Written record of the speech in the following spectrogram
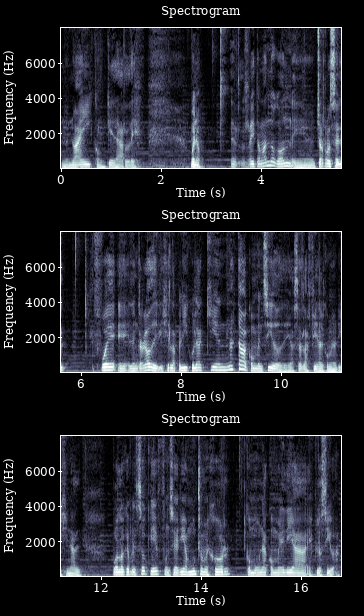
no, hay con qué darle. Bueno, eh, retomando con eh, George Russell, fue eh, el encargado de dirigir la película quien no estaba convencido de hacerla fiel al comedia original, por lo que pensó que funcionaría mucho mejor como una comedia explosiva.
